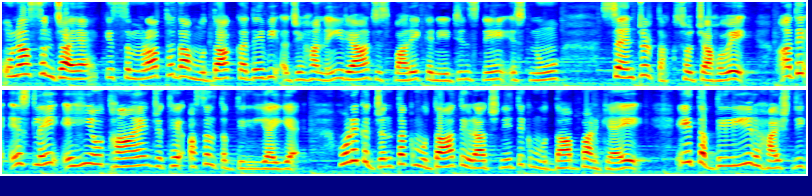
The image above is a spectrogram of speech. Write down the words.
ਉਹਨਾਂ ਸਮਝਾਇਆ ਕਿ ਸਮਰੱਥ ਦਾ ਮੁੱਦਾ ਕਦੇ ਵੀ ਅਜਿਹਾ ਨਹੀਂ ਰਿਹਾ, ਜਿਸ ਬਾਰੇ ਕੈਨੇਡੀਅਨਸ ਨੇ ਇਸ ਨੂੰ ਸੈਂਟਰ ਤੱਕ ਸੋਚਿਆ ਹੋਵੇ ਅਤੇ ਇਸ ਲਈ ਇਹੀ ਉਹ ਥਾਂ ਹੈ ਜਿੱਥੇ ਅਸਲ ਤਬਦੀਲੀ ਆਈ ਹੈ। ਹੁਣ ਇੱਕ ਜਨਤਕ ਮੁੱਦਾ ਤੇ ਰਾਜਨੀਤਿਕ ਮੁੱਦਾ ਬਣ ਗਿਆ ਏ। ਇਹ ਤਬਦੀਲੀ ਰਿਹਾਇਸ਼ ਦੀ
